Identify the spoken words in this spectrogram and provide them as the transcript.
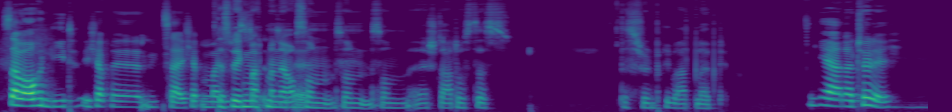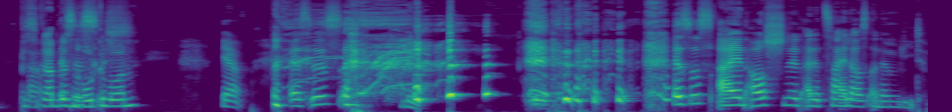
ist aber auch ein Lied. Ich habe eine Liedzahl. Ich hab mal Deswegen Lied- macht man ja auch äh, so einen so ein, so ein, äh, Status, dass das schön privat bleibt. Ja, natürlich. Bist Ja. du gerade ein bisschen ist- rot geworden? Ja. Es ist. Nee. es ist ein Ausschnitt, eine Zeile aus einem Lied.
